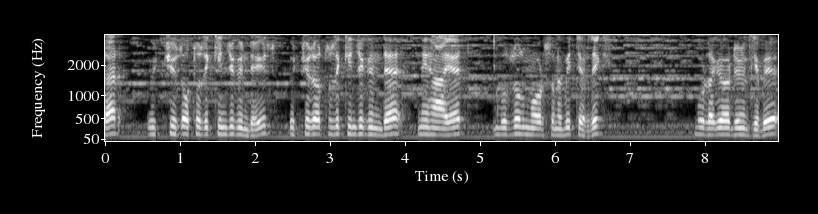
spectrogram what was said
Arkadaşlar 332. gündeyiz. 332. günde nihayet buzul morsunu bitirdik. Burada gördüğünüz gibi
